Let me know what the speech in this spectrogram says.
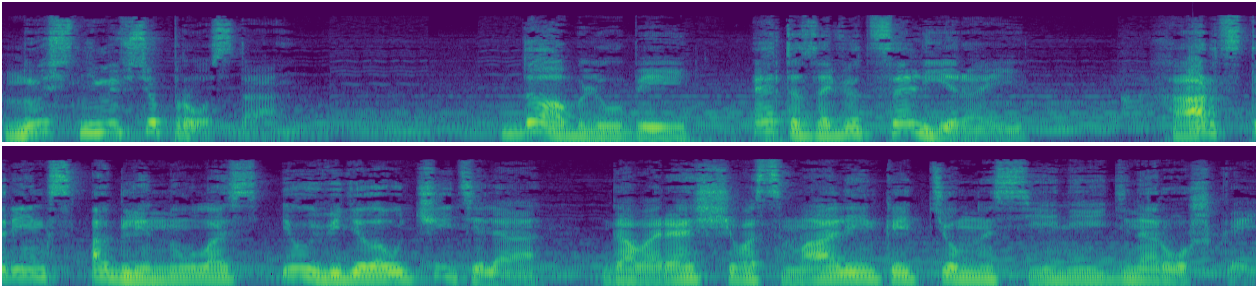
Ну, с ними все просто. Да, Блюбей, это зовется лирой. Хардстрингс оглянулась и увидела учителя, говорящего с маленькой темно-синей единорожкой.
